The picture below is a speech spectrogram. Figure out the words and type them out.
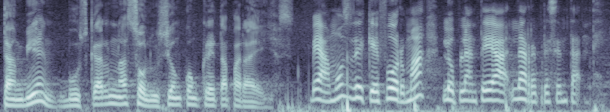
también buscar una solución concreta para ellas. Veamos de qué forma lo plantea la representante.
